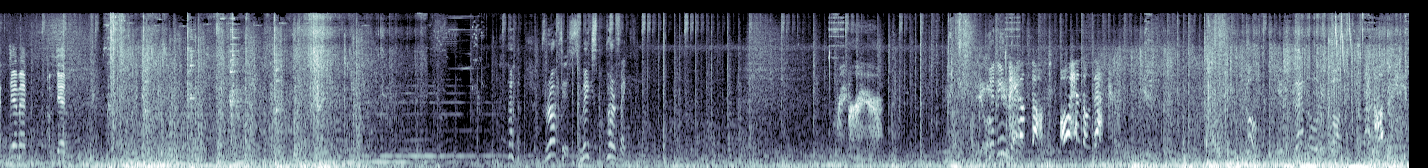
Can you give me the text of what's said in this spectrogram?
Ah, damn it. I'm dead. Practice makes perfect. Reaper here. Get in there. Payload stopped. All hands on deck. Go. Is that all we've got? Ultimate is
